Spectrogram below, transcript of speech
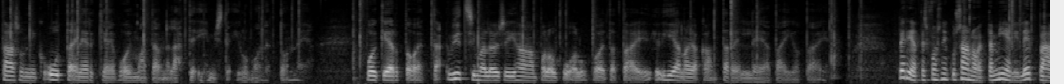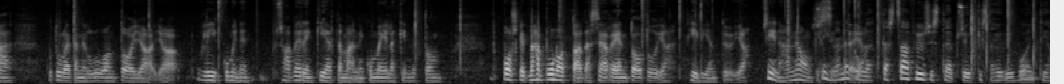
taas on niin kuin uutta energiaa ja voimaa täynnä lähteä ihmisten ilmoille tonne. Ja voi kertoa, että vitsi mä löysin ihan palopuolukoita tai hienoja kantarelleja tai jotain. Periaatteessa voisi niin sanoa, että mieli lepää, kun tulee tänne luontoon ja, ja liikkuminen saa veren kiertämään, niin kuin meilläkin nyt on. Posket vähän punottaa tässä ja rentoutuu ja hiljentyy ja siinähän ne onkin Siinä sitten. ne tulee. Tästä saa fyysistä ja psyykkistä hyvinvointia.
